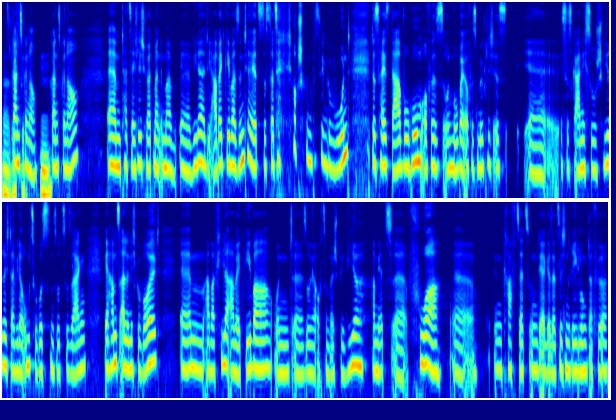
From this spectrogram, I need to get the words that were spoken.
Äh, ganz genau, mhm. ganz genau. Ähm, tatsächlich hört man immer äh, wieder, die Arbeitgeber sind ja jetzt das tatsächlich auch schon ein bisschen gewohnt. Das heißt, da, wo Homeoffice und Mobile Office möglich ist, äh, ist es gar nicht so schwierig, da wieder umzurüsten sozusagen. Wir haben es alle nicht gewollt, ähm, aber viele Arbeitgeber und äh, so ja auch zum Beispiel wir haben jetzt äh, vor äh, in Kraftsetzung der gesetzlichen Regelung dafür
